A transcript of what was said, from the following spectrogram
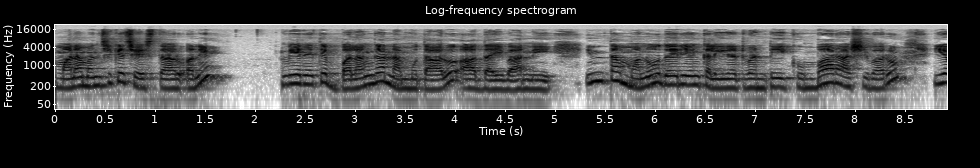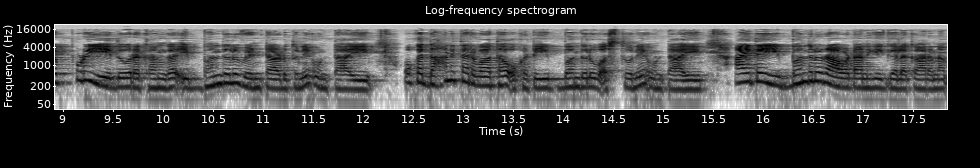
మన మంచికే చేస్తారు అని వీరైతే బలంగా నమ్ముతారు ఆ దైవాన్ని. ఇంత మనోధైర్యం కలిగినటువంటి కుంభరాశి వారు ఎప్పుడు ఏదో రకంగా ఇబ్బందులు వెంటాడుతూనే ఉంటాయి. ఒక దాని తర్వాత ఒకటి ఇబ్బందులు వస్తూనే ఉంటాయి. అయితే ఈ ఇబ్బందులు రావడానికి గల కారణం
